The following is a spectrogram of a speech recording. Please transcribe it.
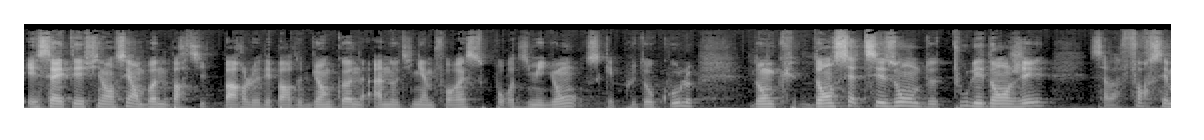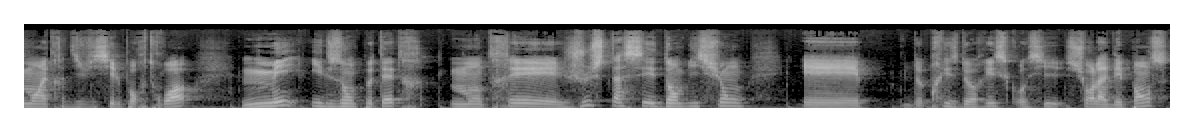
Et ça a été financé en bonne partie par le départ de Biancon à Nottingham Forest pour 10 millions, ce qui est plutôt cool. Donc dans cette saison de tous les dangers, ça va forcément être difficile pour 3, mais ils ont peut-être montré juste assez d'ambition et de prise de risque aussi sur la dépense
